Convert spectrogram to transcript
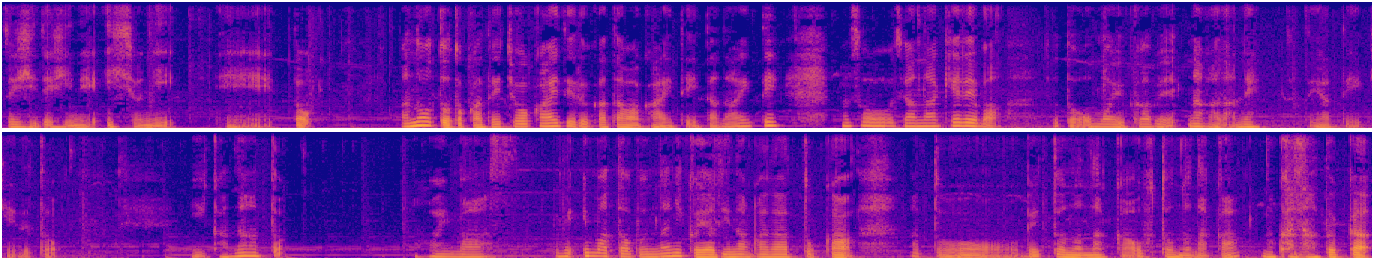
ぜひぜひね、一緒に、えー、っと、ノートとか手帳書いてる方は書いていただいて、まあ、そうじゃなければ、ちょっと思い浮かべながらね、ちょっとやっていけるといいかなと思います。今多分何かやりながらとか、あと、ベッドの中、お布団の中のかなとか、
